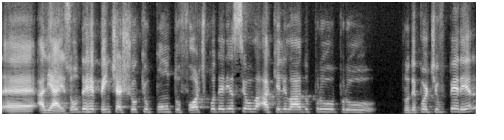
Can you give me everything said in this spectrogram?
é, aliás, ou de repente achou que o ponto forte poderia ser o aquele lado pro, pro, pro Deportivo Pereira.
